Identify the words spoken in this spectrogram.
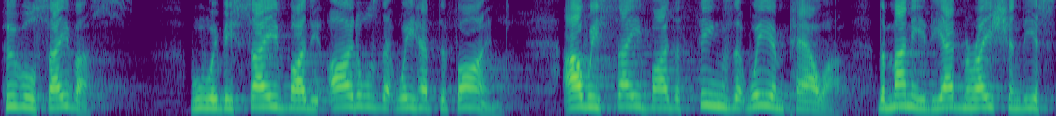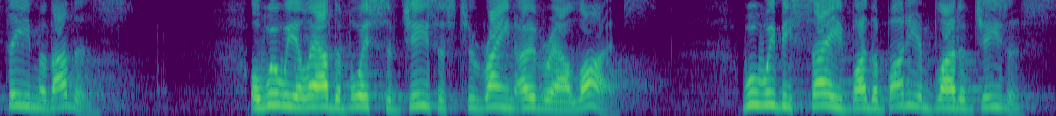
Who will save us? Will we be saved by the idols that we have defined? Are we saved by the things that we empower, the money, the admiration, the esteem of others? Or will we allow the voice of Jesus to reign over our lives? Will we be saved by the body and blood of Jesus,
